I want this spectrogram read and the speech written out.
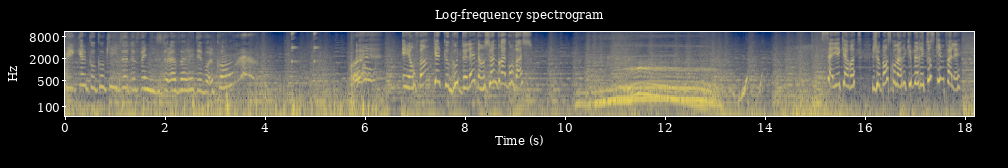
puis quelques coquilles d'œufs de phénix de la vallée des volcans, et enfin quelques gouttes de lait d'un jeune dragon vache. Ça y est, Carotte, je pense qu'on a récupéré tout ce qu'il me fallait.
